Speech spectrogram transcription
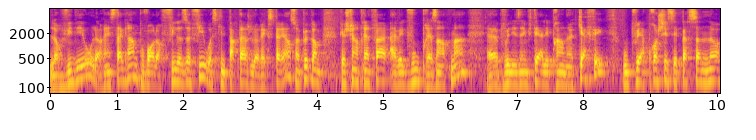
leurs vidéos, leur Instagram pour voir leur philosophie, où est-ce qu'ils partagent leur expérience, un peu comme que je suis en train de faire avec vous présentement. Euh, vous pouvez les inviter à aller prendre un café. Vous pouvez approcher ces personnes-là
